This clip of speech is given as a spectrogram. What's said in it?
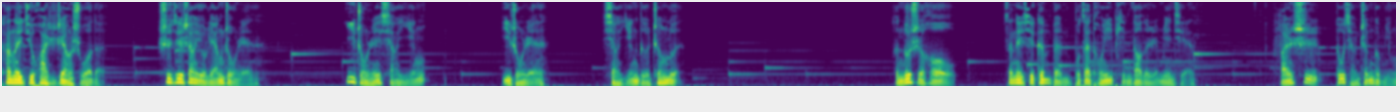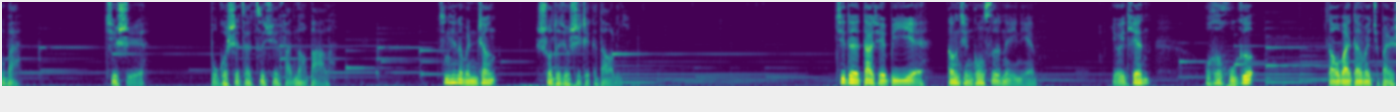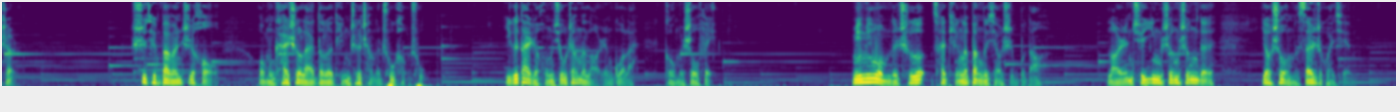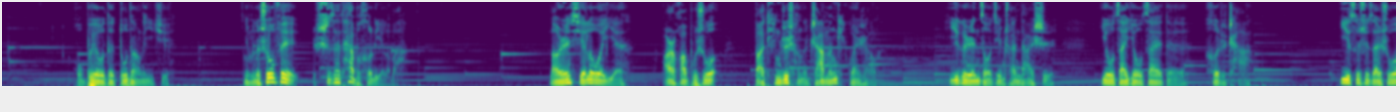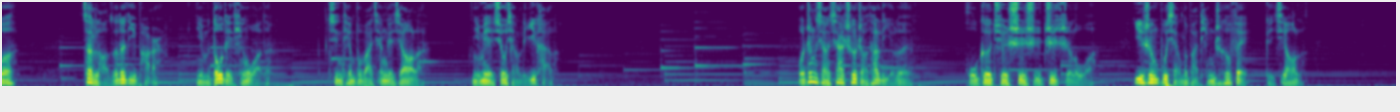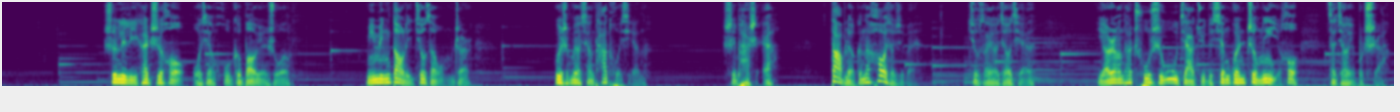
看到一句话是这样说的：世界上有两种人，一种人想赢，一种人想赢得争论。很多时候，在那些根本不在同一频道的人面前，凡事都想争个明白，其实不过是在自寻烦恼罢了。今天的文章说的就是这个道理。记得大学毕业。刚进公司的那一年，有一天，我和胡歌到外单位去办事儿。事情办完之后，我们开车来到了停车场的出口处，一个带着红袖章的老人过来跟我们收费。明明我们的车才停了半个小时不到，老人却硬生生的要收我们三十块钱。我不由得嘟囔了一句：“你们的收费实在太不合理了吧？”老人斜了我一眼，二话不说，把停车场的闸门给关上了。一个人走进传达室，悠哉悠哉的喝着茶，意思是在说，在老子的地盘，你们都得听我的。今天不把钱给交了，你们也休想离开了。我正想下车找他理论，胡歌却适时制止了我，一声不响的把停车费给交了。顺利离开之后，我向胡歌抱怨说：“明明道理就在我们这儿，为什么要向他妥协呢？谁怕谁啊？大不了跟他耗下去呗。就算要交钱，也要让他出示物价局的相关证明以后再交也不迟啊。”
